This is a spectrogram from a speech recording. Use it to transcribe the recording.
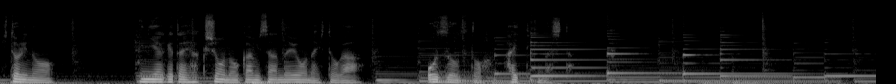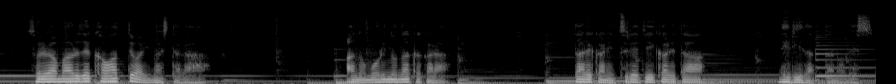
一人の日に焼けた百姓のおかみさんのような人がおずおずと入ってきました。それはまるで変わってはいましたがあの森の中から誰かに連れて行かれたネリだったのです。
